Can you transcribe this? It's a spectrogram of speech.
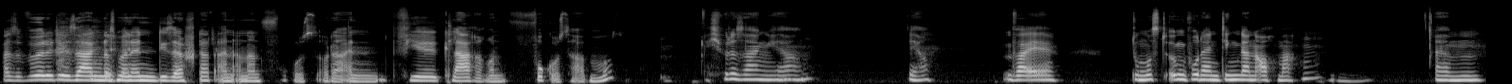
Also würdet ihr sagen, dass man in dieser Stadt einen anderen Fokus oder einen viel klareren Fokus haben muss? Ich würde sagen, ja. Ja. Weil du musst irgendwo dein Ding dann auch machen. Ähm,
